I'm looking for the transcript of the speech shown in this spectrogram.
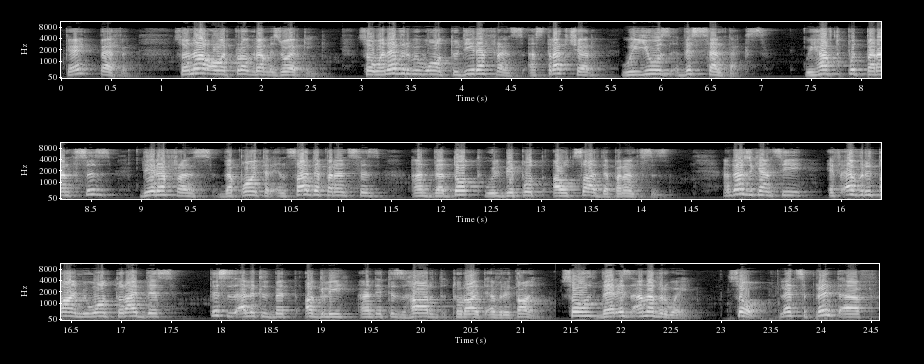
okay? Perfect. So now our program is working. So whenever we want to dereference a structure we use this syntax. We have to put parentheses dereference the pointer inside the parentheses and the dot will be put outside the parentheses. And as you can see if every time we want to write this this is a little bit ugly and it is hard to write every time. So there is another way so let's print f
